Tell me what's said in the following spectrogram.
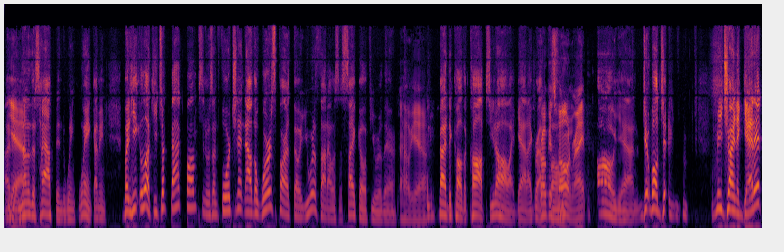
I Yeah. mean, none of this happened. Wink, wink. I mean, but he look, he took back bumps and it was unfortunate. Now, the worst part though, you would have thought I was a psycho if you were there. Oh yeah, When he tried to call the cops, you know how I get. I grabbed broke his phone, right? Oh yeah. Well, j- me trying to get it,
